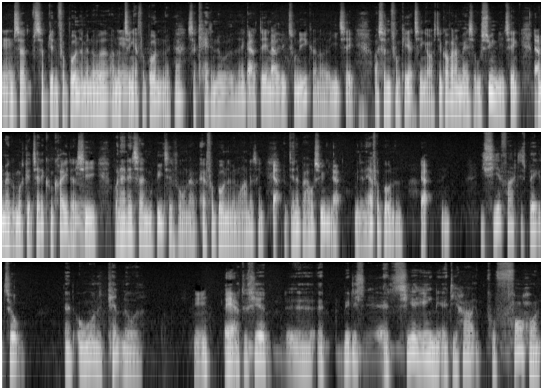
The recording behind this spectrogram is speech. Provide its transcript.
mm. jamen, så, så bliver den forbundet med noget, og når mm. ting er forbundne, Ja. så kan det noget. Ikke? Ja. Og det er noget Ja. elektronik og noget IT, og sådan fungerer ting også. Det kan godt være, der er en masse usynlige ting, Ja. men man kan måske tage det konkret og mm. sige, hvordan er det så, en mobiltelefon er, er forbundet med nogle andre ting? Ja. Jamen, den er bare usynlig, Ja. men den er forbundet. Ja. I siger faktisk begge to, at ungerne kan noget. Mm. Ja, ja. Og du siger, øh, at, vil de, at siger I egentlig, at de har på forhånd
